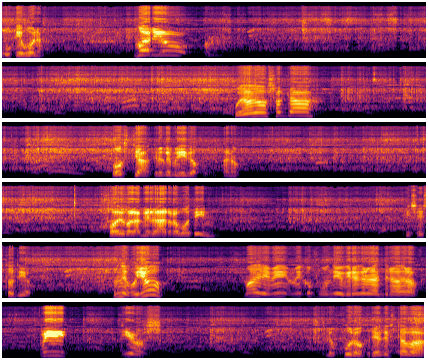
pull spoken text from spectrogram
Uh, qué buena. ¡Mario! Cuidado, salta. Hostia, creo que me he ido. Ah, no. Joder, con la mierda del robotín. ¿Qué es esto, tío? ¿Dónde voy yo? Madre, me, me he confundido. Creía que era la entrenadora. Dios. Te lo juro, creía que estaba...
